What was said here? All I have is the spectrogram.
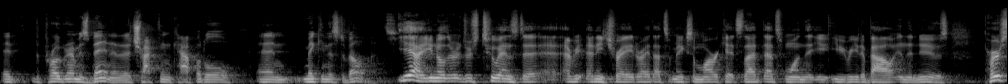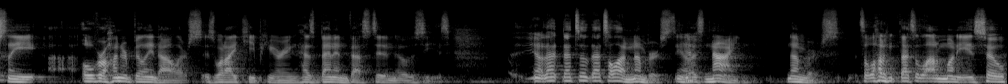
it, the program has been at attracting capital and making this developments? Yeah, you know, there, there's two ends to every any trade, right? That's what makes a market. So that, that's one that you, you read about in the news. Personally, uh, over $100 billion is what I keep hearing has been invested in OZs. You know, that, that's, a, that's a lot of numbers. You know, that's nine numbers. It's a lot of, that's a lot of money. And so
